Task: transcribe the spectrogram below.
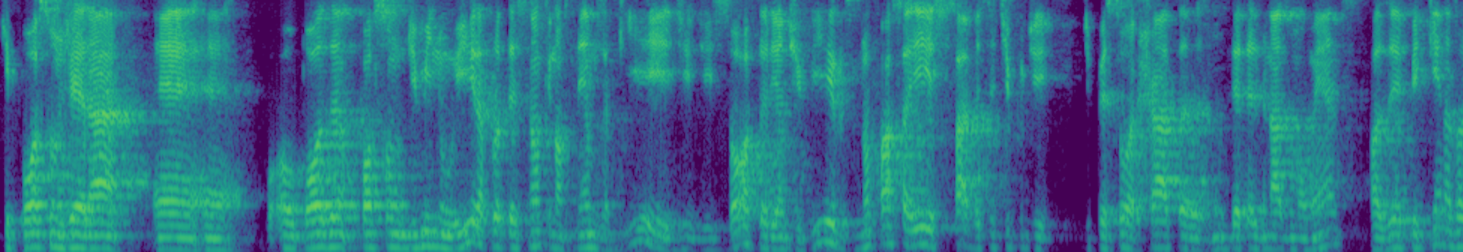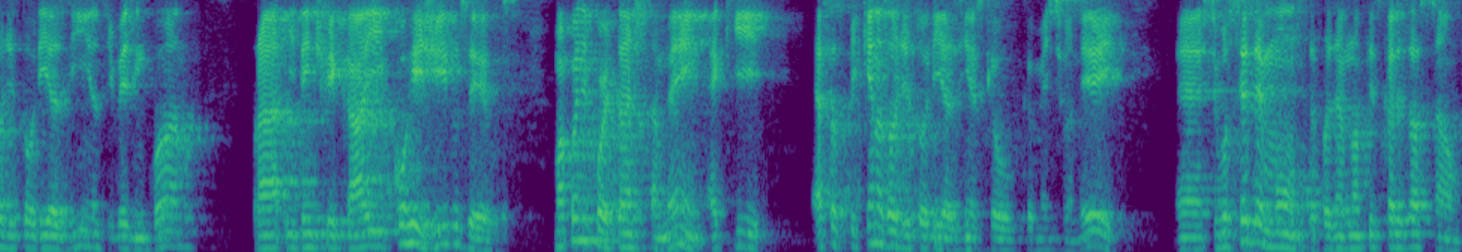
que possam gerar é, é, ou podem, possam diminuir a proteção que nós temos aqui de, de, software e antivírus, não faça isso, sabe? Esse tipo de, de pessoa chata em determinados momentos, fazer pequenas auditoriazinhas de vez em quando, para identificar e corrigir os erros. Uma coisa importante também é que essas pequenas auditoriazinhas que eu, que eu mencionei, é, se você demonstra, por exemplo, na fiscalização,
